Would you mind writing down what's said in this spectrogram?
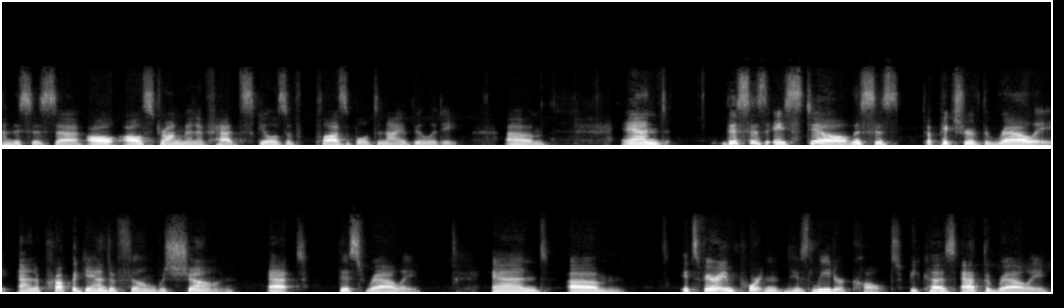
And this is uh, all, all strongmen have had skills of plausible deniability. Um, and this is a still, this is a picture of the rally, and a propaganda film was shown at this rally. And um, it's very important, his leader cult, because at the rally,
